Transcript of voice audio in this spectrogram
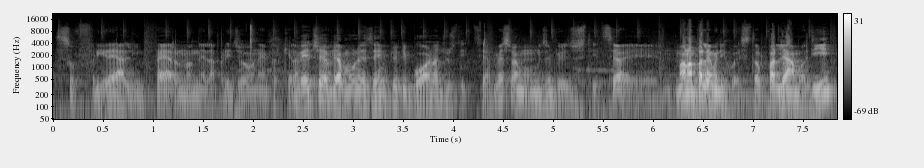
soffrire all'inferno nella prigione. Invece prigione- abbiamo un esempio di buona giustizia. Invece abbiamo un esempio di giustizia. E... Ma non parliamo di questo, parliamo di,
